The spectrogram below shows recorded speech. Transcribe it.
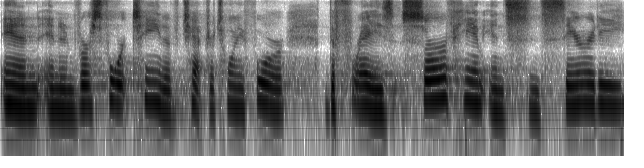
And, and in verse 14 of chapter 24, the phrase, serve him in sincerity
